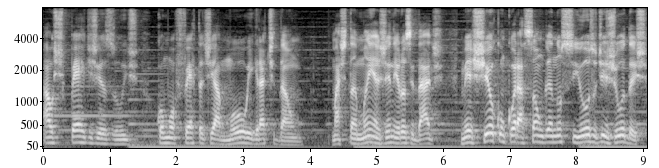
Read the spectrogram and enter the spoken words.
aos pés de Jesus como oferta de amor e gratidão. Mas tamanha generosidade mexeu com o coração ganancioso de Judas,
